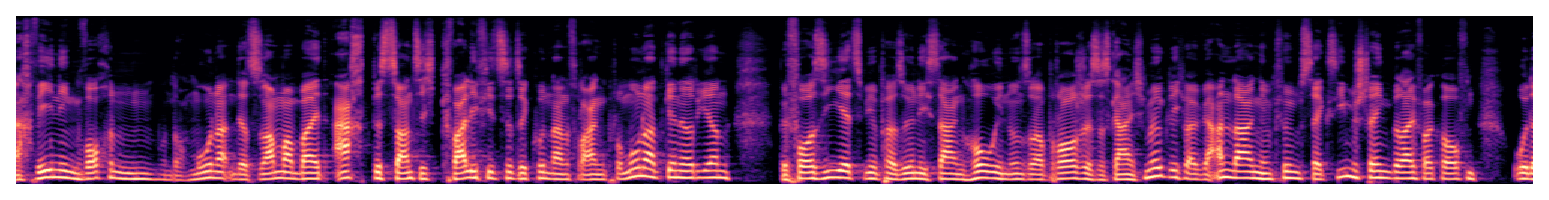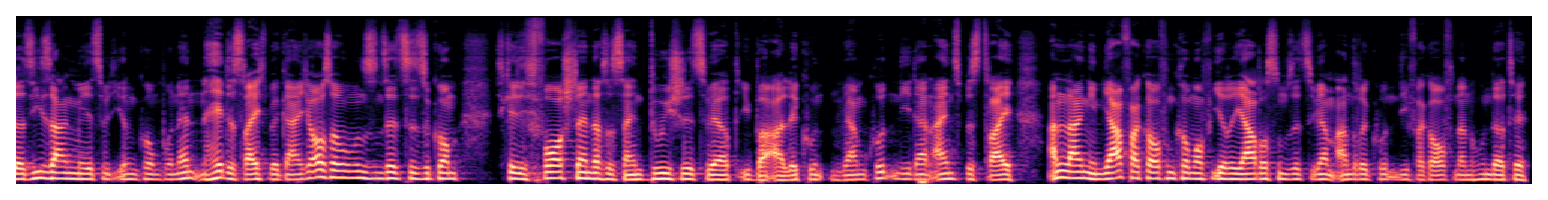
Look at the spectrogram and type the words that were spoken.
nach wenigen Wochen und auch Monaten der Zusammenarbeit 8 bis 20 qualifizierte Kundenanfragen pro Monat generieren, bevor Sie jetzt mir persönlich sagen, ho, in unserer Branche ist das gar nicht möglich, weil wir Anlagen im 5, 6, 7 stelligen Bereich verkaufen oder Sie sagen mir jetzt mit Ihren Komponenten, hey, das reicht mir gar nicht aus, um unseren Sätze zu kommen. Ich kann sich vorstellen, das ist ein Durchschnittswert über alle Kunden. Wir haben Kunden, die dann 1 bis 3 Anlagen im Jahr verkaufen, kommen auf ihre Jahresumsätze. Wir haben andere Kunden, die verkaufen dann hunderte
